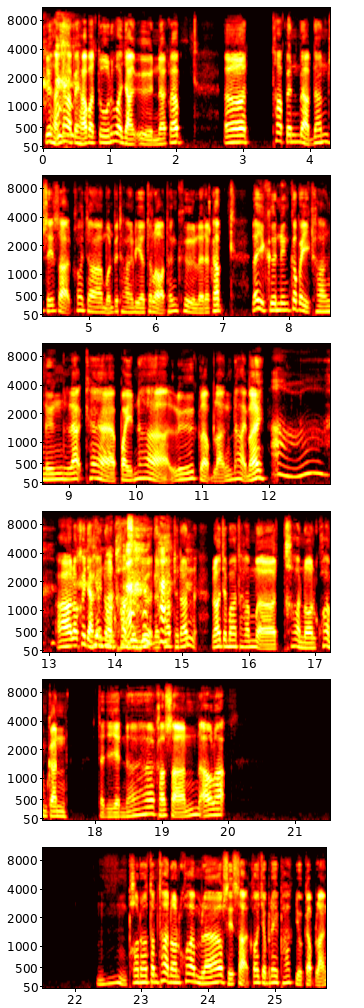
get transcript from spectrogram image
หรือหันหน้าไปหาประตูหรือว่าอย่างอื่นนะครับเอ่อถ้าเป็นแบบนั้นศีรษะก็จะหมุนไปทางเดียวตลอดทั้งคืนเลยนะครับ และอีกคืนนึงก็ไปอีกทางหนึ่งและแค่ไปหน้าหรือกลับหลังได้ไหมอ๋ออ่าเราก็อยากให้นอนคว่ำเยอะๆนะครับค่ะฉะนั้นเราจะมาทำเอ่อท่านอนคว่ำกัน ใจะเย็นๆนะขาวสารเอาละอืมพอเราทำท่านอนคว่ำแล้ว ศีรษะก็จะไม่ได้พักอยู่กับหลัง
